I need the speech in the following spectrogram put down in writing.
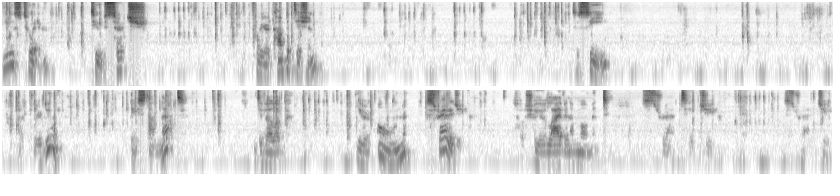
Use Twitter to search for your competition to see what they're doing. Based on that, develop your own strategy. So I'll show you live in a moment. Strategy. Strategy.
